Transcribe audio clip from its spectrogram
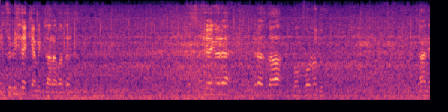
Mitsubishi de kemikli arabadır. Isuzu'ya göre biraz daha konforludur. Yani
